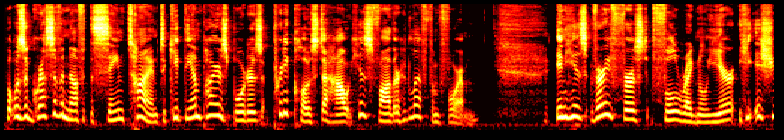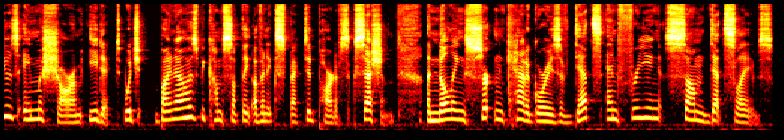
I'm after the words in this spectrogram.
but was aggressive enough at the same time to keep the empire's borders pretty close to how his father had left them for him. In his very first full regnal year, he issues a Mesharim edict, which by now has become something of an expected part of succession, annulling certain categories of debts and freeing some debt slaves.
